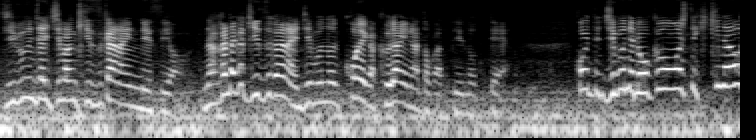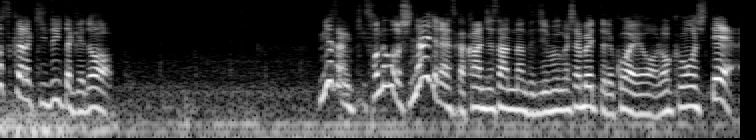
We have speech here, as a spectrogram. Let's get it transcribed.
自分じゃ一番気づかないんですよ。なかなか気づかない自分の声が暗いなとかっていうのって。こうやって自分で録音して聞き直すから気づいたけど、皆さんそんなことしないじゃないですか。患者さんなんて自分が喋ってる声を録音して、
